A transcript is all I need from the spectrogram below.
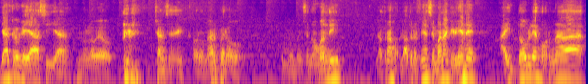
Ya creo que ya sí, ya no lo veo chances de coronar, pero como mencionó Wandy, la otra, la otra fin de semana que viene hay doble jornada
